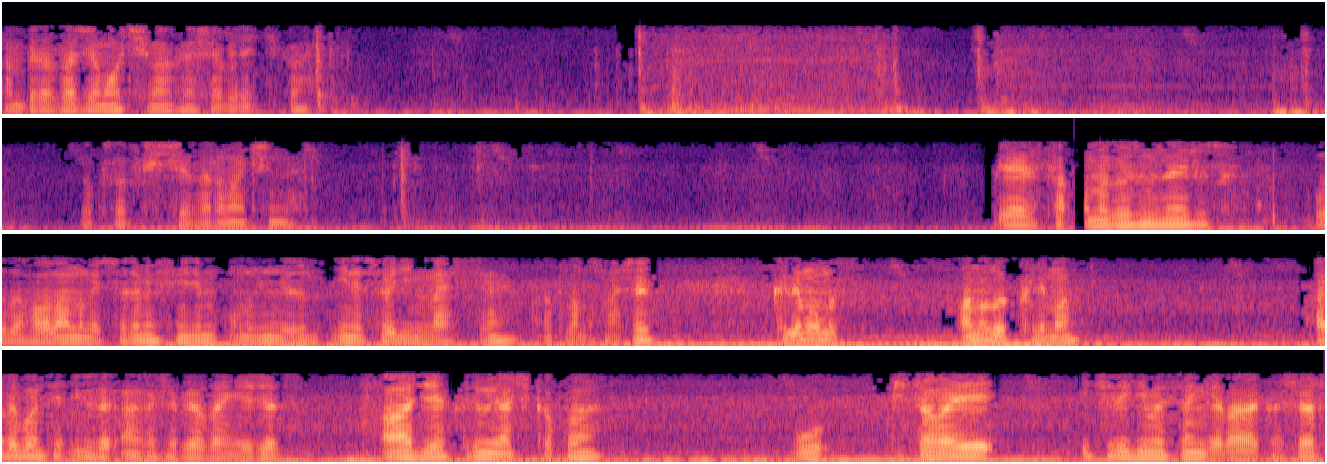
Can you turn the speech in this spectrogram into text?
Ben biraz daha camı açayım arkadaşlar bir dakika. Yoksa pişeceğiz arama içinde. Bir adet saklama gözümüz mevcut. Bu da havalandırmayı söylemiş miydim onu bilmiyorum. Yine söyleyeyim ben size. Hatırlamasın arkadaşlar. Klimamız analog klima. Arabanın teknik özelliklerine arkadaşlar birazdan geleceğiz. AC klimayı aç kapa. Bu pis havayı içeri girmesinden gelir arkadaşlar.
